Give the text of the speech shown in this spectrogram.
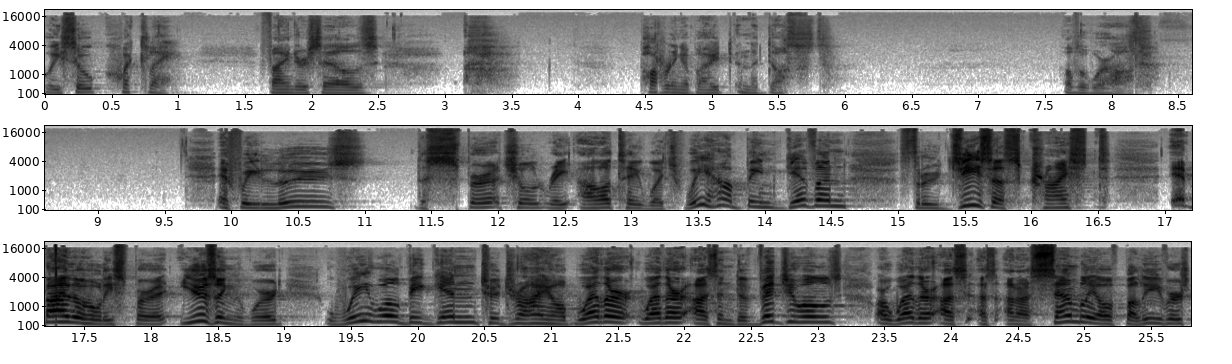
We so quickly find ourselves pottering about in the dust of the world. If we lose the spiritual reality which we have been given through Jesus Christ eh, by the Holy Spirit, using the word, we will begin to dry up, whether, whether as individuals or whether as, as an assembly of believers,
